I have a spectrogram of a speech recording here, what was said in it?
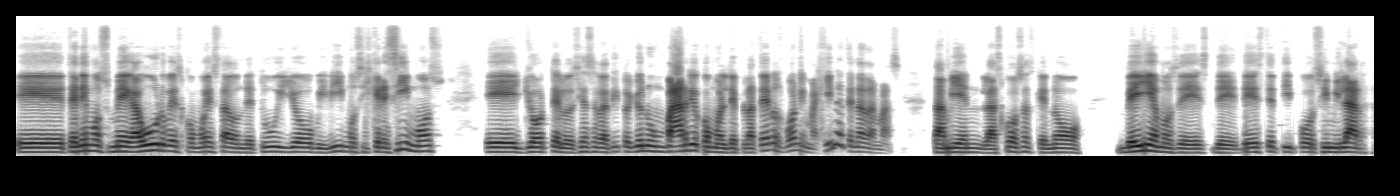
Eh, tenemos mega urbes como esta donde tú y yo vivimos y crecimos. Eh, yo te lo decía hace ratito, yo en un barrio como el de Plateros, bueno, imagínate nada más también las cosas que no veíamos de, de, de este tipo similar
